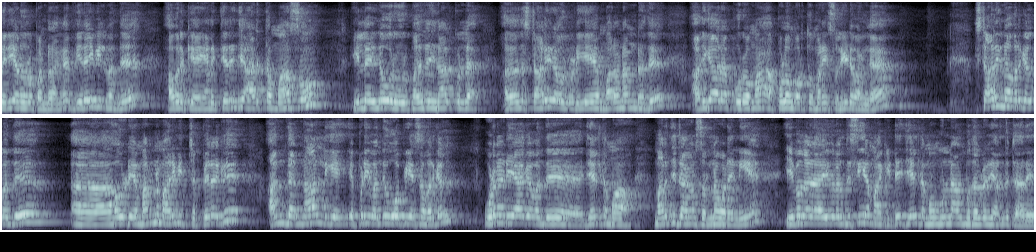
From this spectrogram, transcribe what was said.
பெரிய அளவில் பண்றாங்க. விரைவில் வந்து அவருக்கு எனக்கு தெரிஞ்சு அடுத்த மாதம் இல்லை இன்னும் ஒரு ஒரு பதினஞ்சு நாளுக்குள்ள அதாவது ஸ்டாலின் அவர்களுடைய மரணம்ன்றது அதிகாரப்பூர்வமாக அப்போலோ மருத்துவமனை சொல்லிடுவாங்க. ஸ்டாலின் அவர்கள் வந்து அவருடைய மரணம் அறிவித்த பிறகு அந்த நாள்லேயே எப்படி வந்து ஓபிஎஸ் அவர்கள் உடனடியாக வந்து ஜெயலலிதம்மா மறைஞ்சிட்டாங்கன்னு சொன்ன உடனேயே இவங்க இவர் வந்து சிஎம் ஆக்கிட்டு ஜெயலலிதா முன்னாள் முதல்வர் இறந்துட்டாரு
